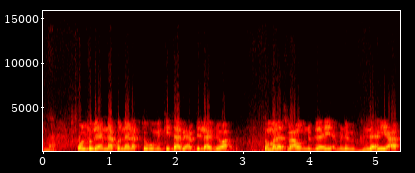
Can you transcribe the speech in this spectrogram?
نعم. قلت لأن كنا نكتب من كتاب عبد الله بن وهب ثم نسمعه من ابن لهيعة.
